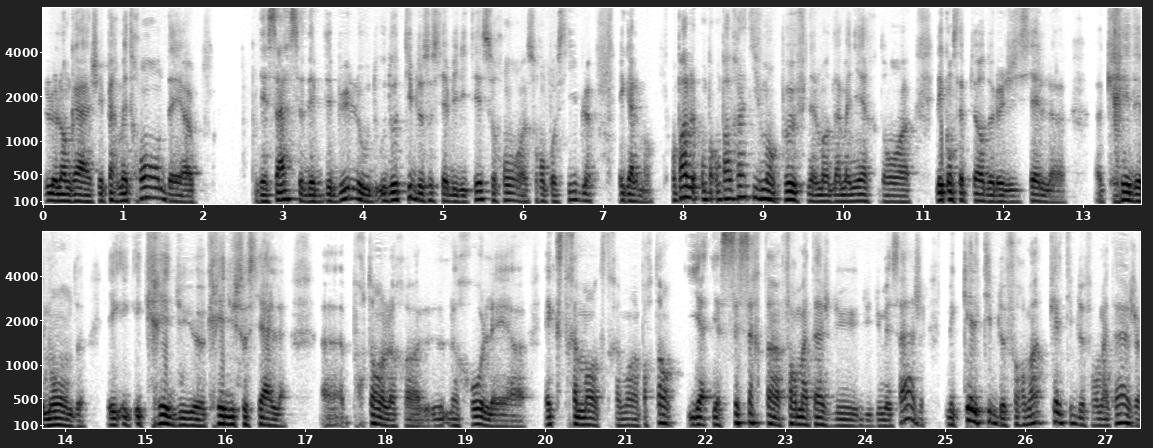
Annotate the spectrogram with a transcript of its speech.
le langage et permettront des, des SAS, des, bulles ou, d'autres types de sociabilité seront, seront possibles également. On parle, on, parle relativement peu finalement de la manière dont les concepteurs de logiciels créent des mondes et, créer, euh, créer du social. pourtant, leur, rôle est extrêmement, extrêmement important. Il y a, il y a c'est certain formatage du, du, du, message, mais quel type de format, quel type de formatage,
